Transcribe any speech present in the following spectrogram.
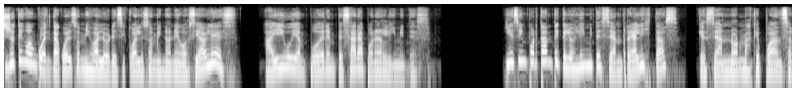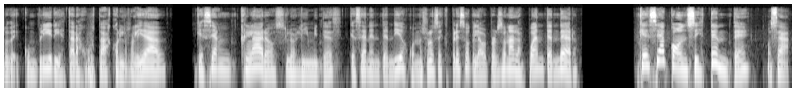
Si yo tengo en cuenta cuáles son mis valores y cuáles son mis no negociables, ahí voy a poder empezar a poner límites. Y es importante que los límites sean realistas, que sean normas que puedan ser de cumplir y estar ajustadas con la realidad, que sean claros los límites, que sean entendidos cuando yo los expreso, que la persona los pueda entender, que sea consistente, o sea,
